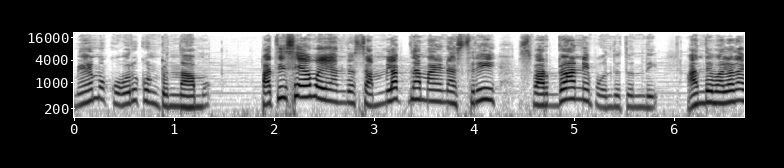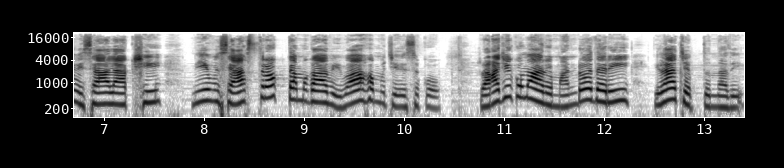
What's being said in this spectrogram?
మేము కోరుకుంటున్నాము. పతిసేవ యందు సంలగ్నమైన స్త్రీ స్వర్గాన్ని పొందుతుంది. అందువలన విశాలాక్షి నీవు శాస్త్రోక్తముగా వివాహము చేసుకో. రాజకుమారి మండోదరి ఇలా చెప్తున్నది.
